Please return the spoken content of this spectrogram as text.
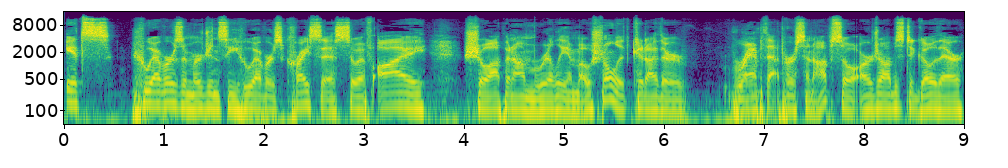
it's whoever's emergency, whoever's crisis. So if I show up and I'm really emotional, it could either ramp that person up. So our job is to go there,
